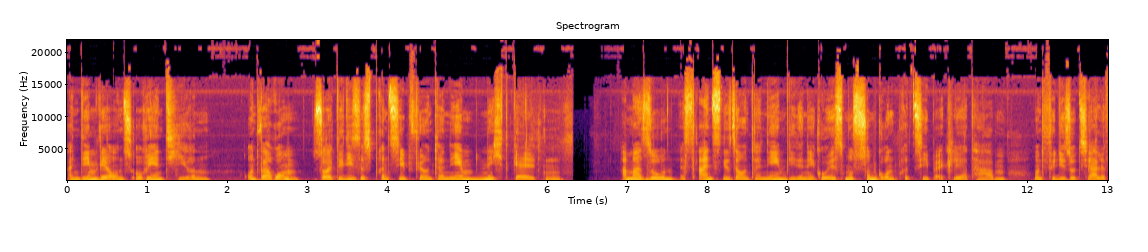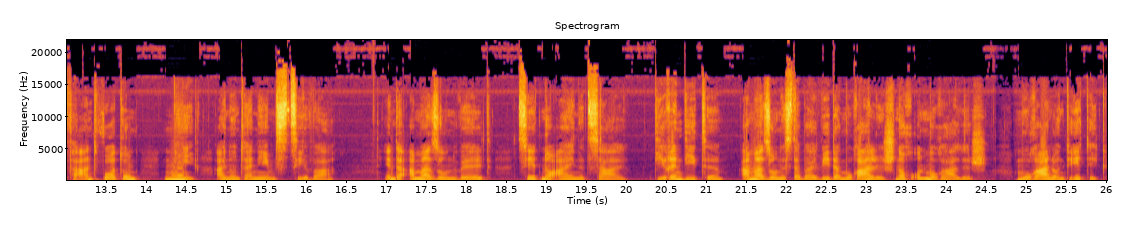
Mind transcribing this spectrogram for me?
an dem wir uns orientieren. Und warum sollte dieses Prinzip für Unternehmen nicht gelten? Amazon ist eins dieser Unternehmen, die den Egoismus zum Grundprinzip erklärt haben und für die soziale Verantwortung nie ein Unternehmensziel war. In der Amazon-Welt zählt nur eine Zahl, die Rendite. Amazon ist dabei weder moralisch noch unmoralisch. Moral und Ethik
